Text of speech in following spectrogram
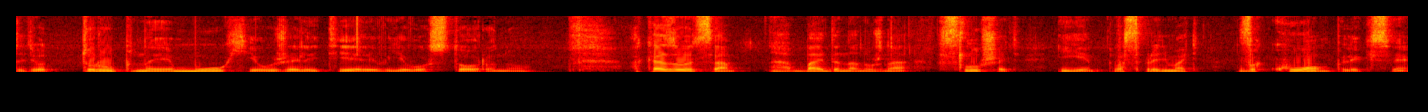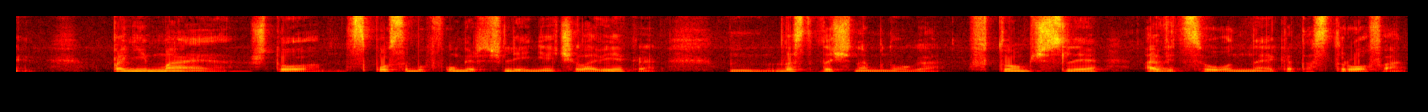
эти вот трупные мухи уже летели в его сторону. Оказывается, э, Байдена нужно слушать и воспринимать в комплексе, понимая, что способов умерщвления человека достаточно много, в том числе авиационная катастрофа.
